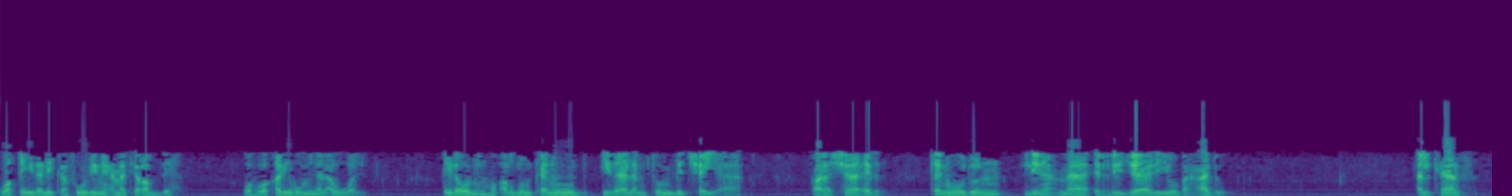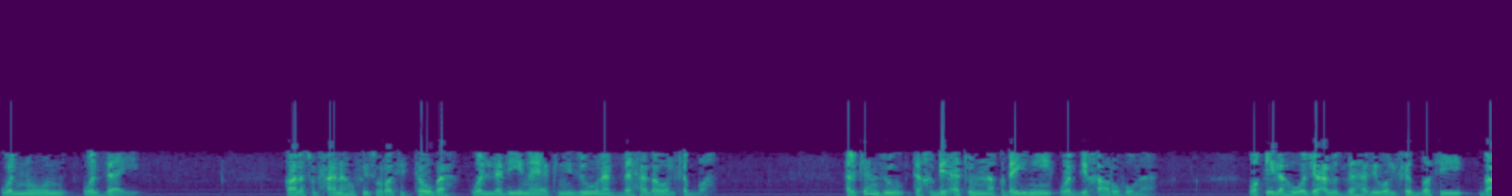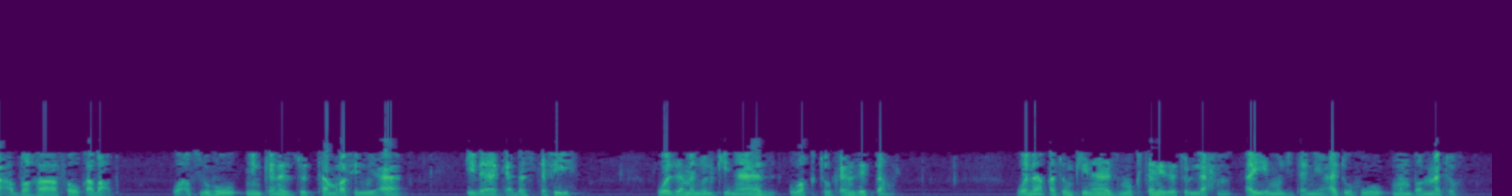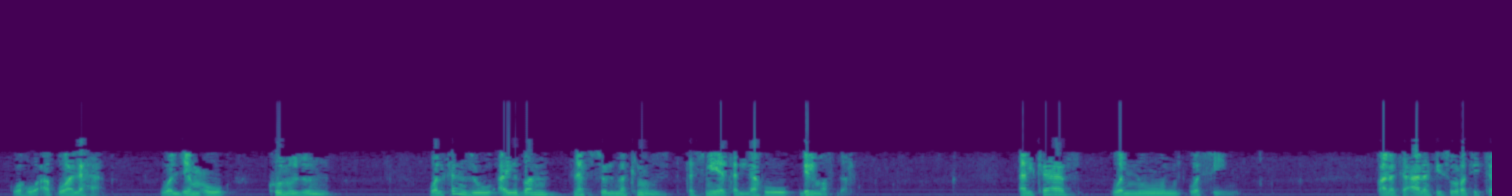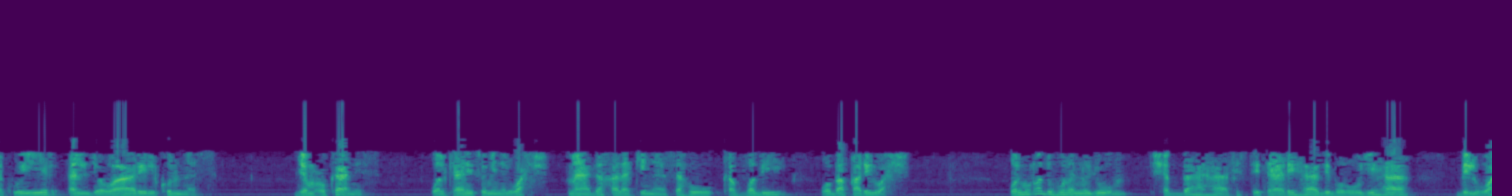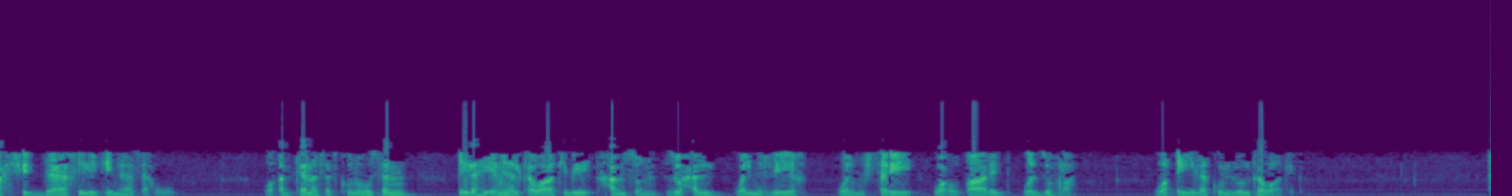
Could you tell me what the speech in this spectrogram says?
وقيل لكفور نعمة ربه وهو قريب من الأول. قيل ومنه أرض كنود إذا لم تنبت شيئا. قال الشاعر كنود لنعماء الرجال يبعد. الكاف والنون والزاي. قال سبحانه في سورة التوبة والذين يكنزون الذهب والفضة. الكنز تخبئة النقدين وادخارهما. وقيل هو جعل الذهب والفضة بعضها فوق بعض وأصله من كنزت التمر في الوعاء إذا كبست فيه وزمن الكناز وقت كنز التمر. وناقة كناز مكتنزة اللحم أي مجتمعته منضمته وهو أقوى لها والجمع كنز. والكنز أيضا نفس المكنوز تسمية له بالمصدر. الكاف والنون والسين. قال تعالى في سورة التكوير الجوار الكنس. جمع كانس والكانس من الوحش ما دخل كناسه كالظبي وبقر الوحش. والمراد هنا النجوم شبهها في استتارها ببروجها بالوحش الداخل كناسه. وقد كنست كنوسا قيل هي من الكواكب خمس زحل والمريخ والمشتري وعطارد والزهرة. وقيل كل الكواكب.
